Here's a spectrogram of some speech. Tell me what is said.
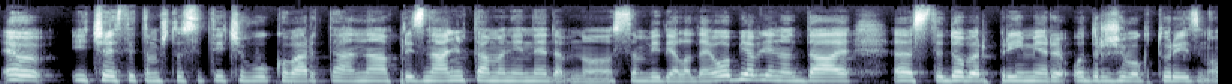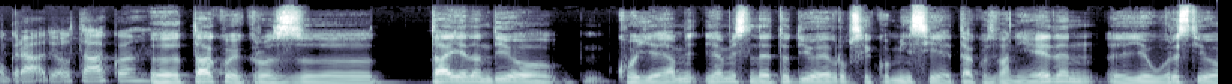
evo i čestitam što se tiče Vukovarta na priznanju, tamo je nedavno sam vidjela da je objavljeno da e, ste dobar primjer održivog turizma u gradu, je li tako? tako je, kroz taj jedan dio koji je, ja mislim da je to dio Europske komisije, takozvani jedan, je uvrstio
